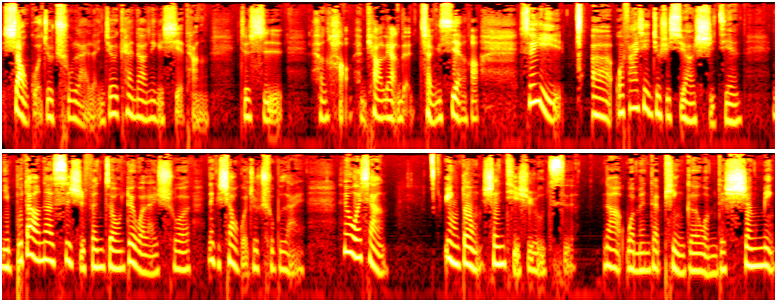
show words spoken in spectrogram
效果就出来了，你就会看到那个血糖就是很好、很漂亮的呈现哈。所以啊、我发现就是需要时间，你不到那四十分钟，对我来说那个效果就出不来。所以我想，运动身体是如此，那我们的品格、我们的生命，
